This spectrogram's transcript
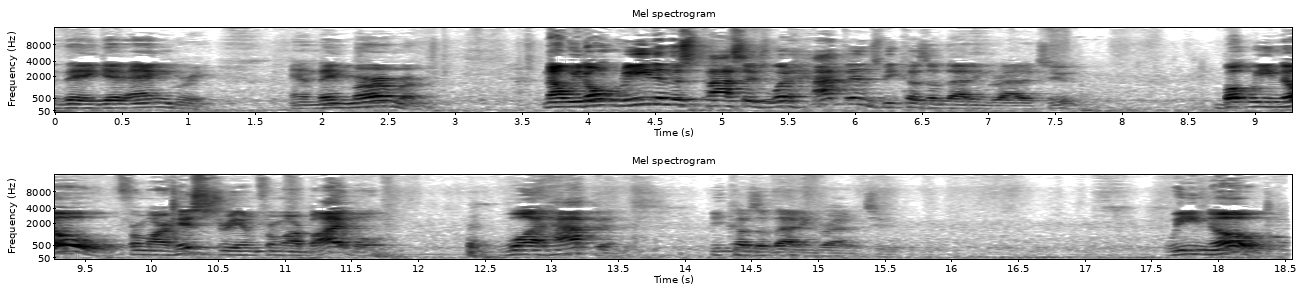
they get angry and they murmur. Now, we don't read in this passage what happens because of that ingratitude. But we know from our history and from our Bible what happened because of that ingratitude. We know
